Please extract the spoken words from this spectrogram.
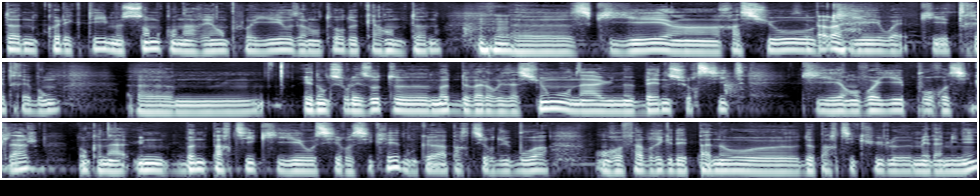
tonnes collectées, il me semble qu'on a réemployé aux alentours de 40 tonnes, mhm. euh, ce qui est un ratio qui, est, ouais, qui est très très bon. Euh, et donc sur les autres modes de valorisation, on a une benne sur site qui est envoyée pour recyclage. Donc on a une bonne partie qui est aussi recyclée. Donc à partir du bois, on refabrique des panneaux euh, de particules mélaminées.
